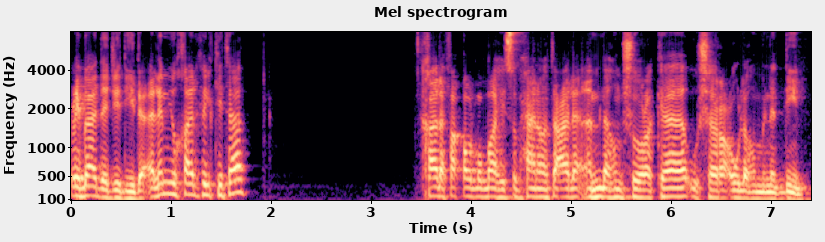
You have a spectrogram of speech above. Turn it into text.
عبادة جديدة ألم يخالف الكتاب؟ خالف قول الله سبحانه وتعالى أم لهم شركاء شرعوا لهم من الدين.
